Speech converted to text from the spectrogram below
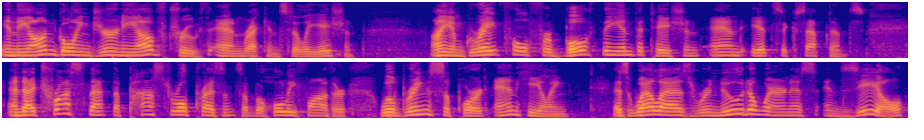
in the ongoing journey of truth and reconciliation. I am grateful for both the invitation and its acceptance, and I trust that the pastoral presence of the Holy Father will bring support and healing, as well as renewed awareness and zeal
